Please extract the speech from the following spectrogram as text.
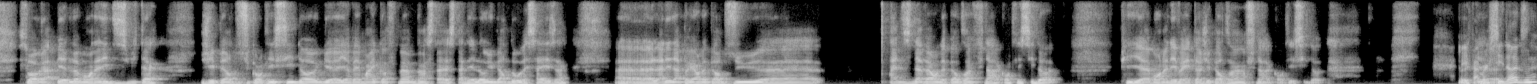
histoire rapide, là, mon année 18 ans, j'ai perdu contre les Sea Dogs. Euh, Il y avait Mike Hoffman dans cette, cette année-là. Huberdo avait 16 ans. Euh, l'année d'après, on a perdu, à 19 ans, on a perdu en finale contre les Sea Dogs. Puis, euh, mon année 20 ans, j'ai perdu en finale contre les Sea Dogs. Les fameux euh, Sea Dogs, hein?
